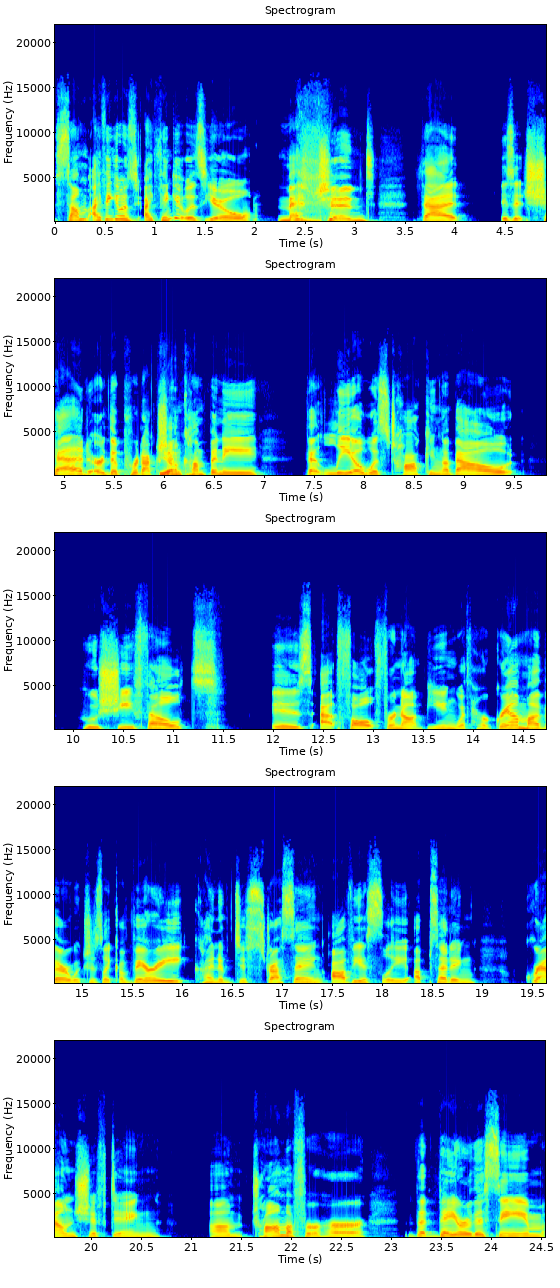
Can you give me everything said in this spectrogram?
some, I think it was, I think it was you mentioned that is it Shed or the production Yeah. company that Leah was talking about, who she felt is at fault for not being with her grandmother, which is like a very kind of distressing, obviously upsetting, ground shifting um, trauma for her. That they are the same.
